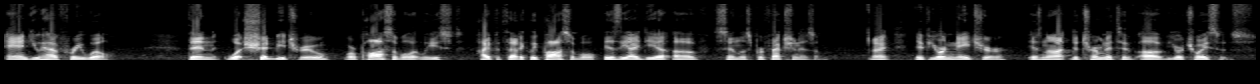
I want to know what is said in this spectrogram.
and you have free will, then what should be true, or possible at least, hypothetically possible, is the idea of sinless perfectionism. Right? If your nature is not determinative of your choices,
